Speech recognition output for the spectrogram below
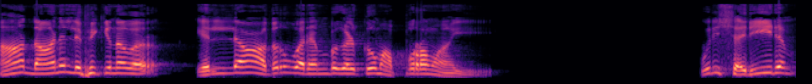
ആ ദാനം ലഭിക്കുന്നവർ എല്ലാ അതിർവരമ്പുകൾക്കും അപ്പുറമായി ഒരു ശരീരം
